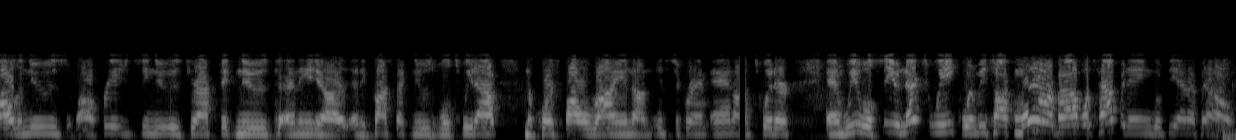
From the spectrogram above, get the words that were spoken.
All the news, uh, free agency news, draft pick news, any uh, any prospect news, we'll tweet out. And of course, follow Ryan on Instagram and on Twitter. And we will see you next week when we talk more about what's happening with the NFL.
